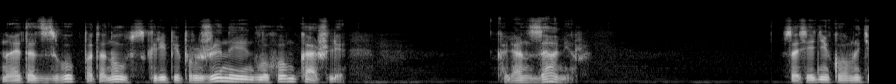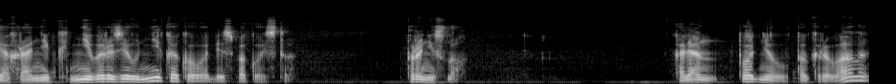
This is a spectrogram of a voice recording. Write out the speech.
но этот звук потонул в скрипе пружины и глухом кашле. Колян замер. В соседней комнате охранник не выразил никакого беспокойства. Пронесло. Колян поднял покрывало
